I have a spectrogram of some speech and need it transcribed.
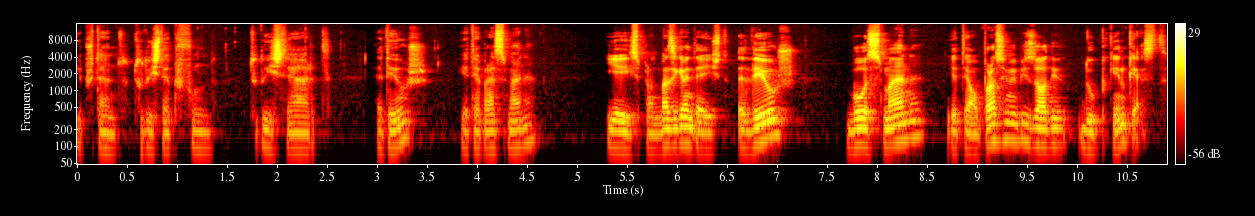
E portanto, tudo isto é profundo, tudo isto é arte. Adeus e até para a semana. E é isso, pronto, basicamente é isto. Adeus, boa semana e até ao próximo episódio do Pequeno Cast.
